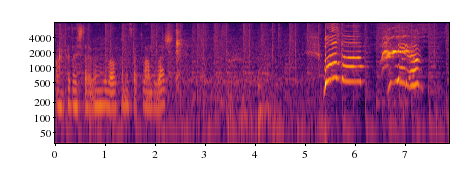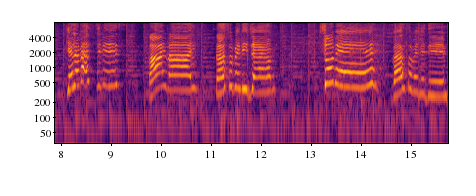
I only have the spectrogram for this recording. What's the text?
Arkadaşlar bence balkona saklandılar. Ben sobeleyeceğim. Sobe. Ben sobeledim.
